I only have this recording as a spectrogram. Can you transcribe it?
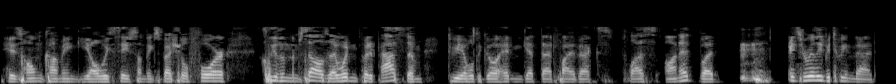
his homecoming, he always saves something special for Cleveland themselves. I wouldn't put it past them to be able to go ahead and get that 5x plus on it, but it's really between that.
